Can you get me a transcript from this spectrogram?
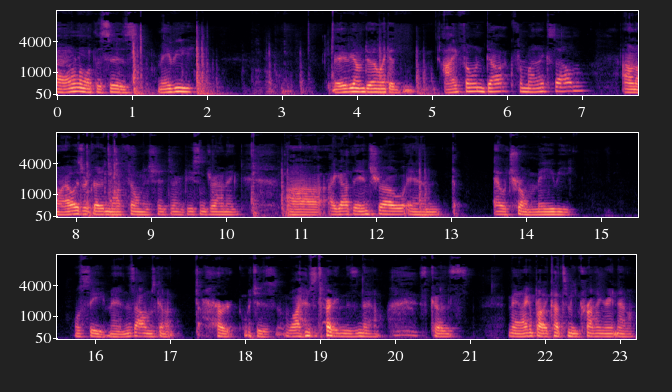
I don't know what this is. Maybe, maybe I'm doing like a iPhone doc for my next album. I don't know. I always regretted not filming shit during Peace and Drowning. Uh, I got the intro and the outro, maybe. We'll see, man. This album's gonna hurt, which is why I'm starting this now. It's because, man, I can probably cut to me crying right now.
